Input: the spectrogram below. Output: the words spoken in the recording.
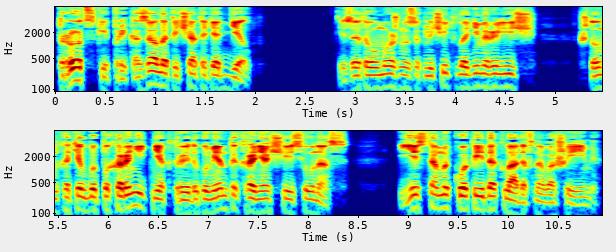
Троцкий приказал опечатать отдел. Из этого можно заключить, Владимир Ильич, что он хотел бы похоронить некоторые документы, хранящиеся у нас. Есть там и копии докладов на ваше имя.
